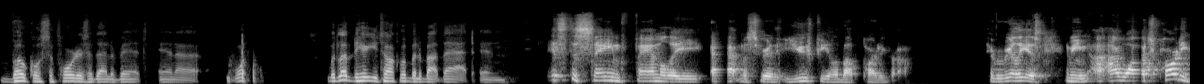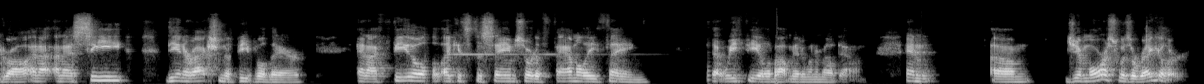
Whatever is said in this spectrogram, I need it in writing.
vocal supporters of that event, and uh, would love to hear you talk a little bit about that. And it's the same family atmosphere that you feel about Party Gras. It really is. I mean, I, I watch Party Gras and I, and I see the interaction of people there, and I feel like it's the same sort of family thing that we feel about Midwinter Meltdown. And um, Jim Morris was a regular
